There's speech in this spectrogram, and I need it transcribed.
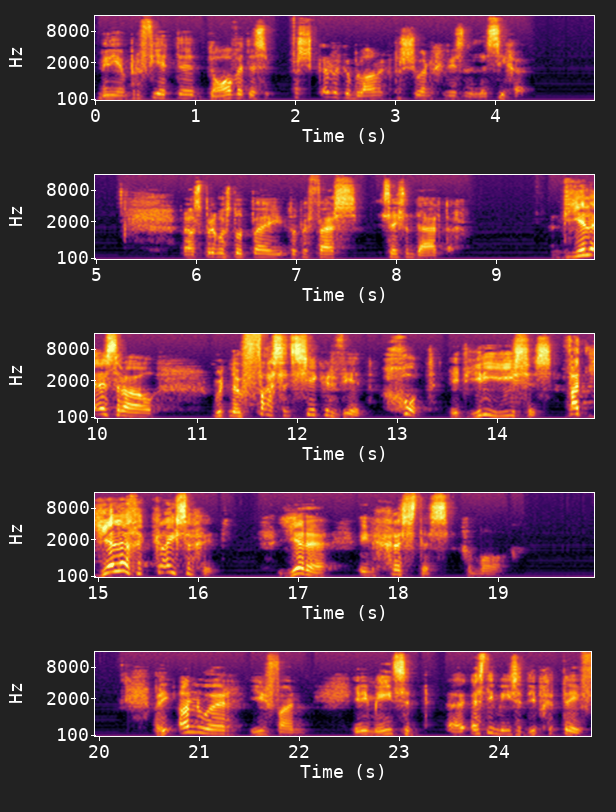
met die profete Dawid is 'n verskillike belangrike persoon gewees in hulle siege. En dan spring ons tot by tot by vers 36. Die hele Israel moet nou vas en seker weet, God het hierdie Jesus wat julle gekruisig het, Here en Christus gemaak. By die aanhoor hiervan het die mense uh, is die mense diep getref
